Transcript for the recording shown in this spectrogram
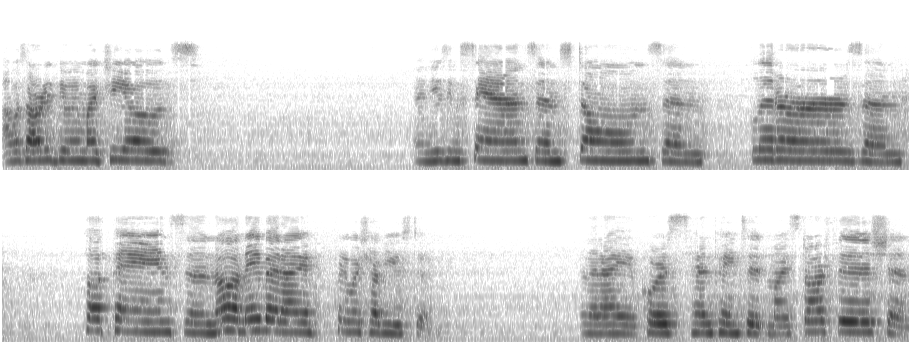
I was already doing my geodes and using sands and stones and glitters and puff paints and oh name it I pretty much have used it and then I of course hand painted my starfish and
